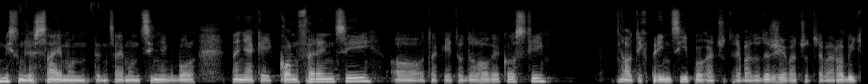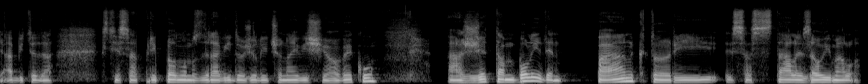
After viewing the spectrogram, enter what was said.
myslím, že Simon, ten Simon Cinek bol na nejakej konferencii o, o takejto dlhovekosti o tých princípoch a čo treba dodržiavať, čo treba robiť, aby teda ste sa pri plnom zdraví dožili čo najvyššieho veku. A že tam bol jeden pán, ktorý sa stále zaujímal,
